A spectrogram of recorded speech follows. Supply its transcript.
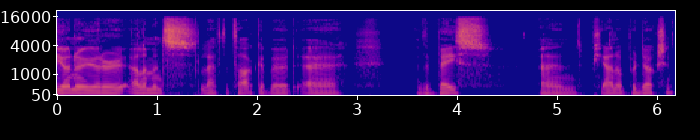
The only other elements left to talk about uh, the bass and piano production.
